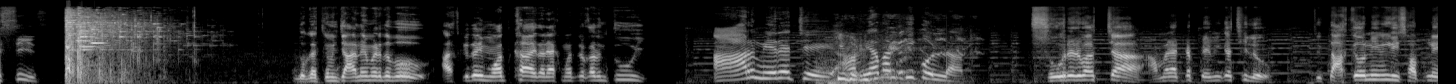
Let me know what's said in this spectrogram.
এসছিস? তোকে আজকে আমি জানে মেরে দেবো। আজকে তো এই মদ খায় তার একমাত্র কারণ তুই। আর মেরেছে আমি আবার কি করলাম? সৌরের বাচ্চা আমার একটা প্রেমিকা ছিল। তুই তাকেও নিয়ে নিলি স্বপ্নে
